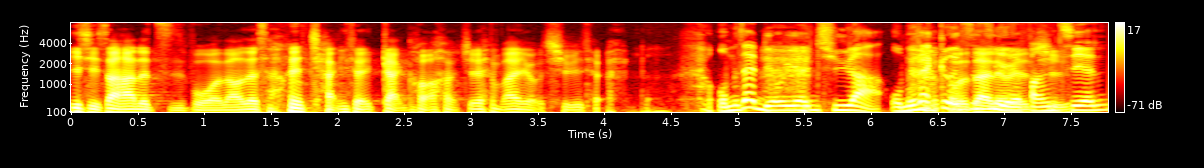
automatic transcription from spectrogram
一起上他的直播，然后在上面讲一堆干话，我觉得蛮有趣的。我们在留言区啦，我们在各自自己的房间，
